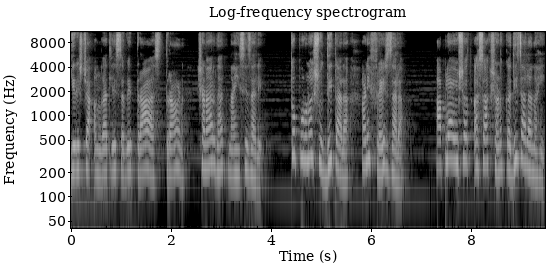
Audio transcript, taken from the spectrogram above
गिरीशच्या अंगातले सगळे त्रास त्राण क्षणार्धात नाहीसे झाले. तो पूर्ण शुद्धीत आला आणि फ्रेश झाला. आपल्या आयुष्यात असा क्षण कधीच आला नाही.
